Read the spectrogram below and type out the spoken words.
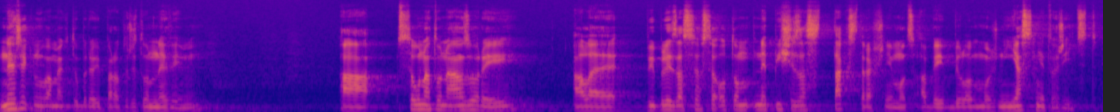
Neřeknu vám, jak to bude vypadat, protože to nevím. A jsou na to názory, ale Bibli zase se o tom nepíše zas tak strašně moc, aby bylo možné jasně to říct.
